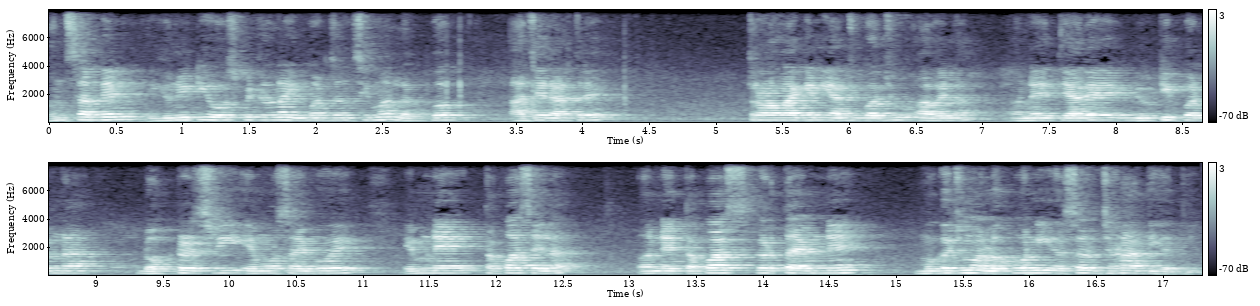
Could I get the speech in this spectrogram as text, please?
હંસાબેન યુનિટી હોસ્પિટલના ઇમરજન્સીમાં લગભગ આજે રાત્રે ત્રણ વાગ્યાની આજુબાજુ આવેલા અને ત્યારે ડ્યુટી પરના ડૉક્ટર શ્રી એમઓ સાહેબોએ એમને તપાસેલા અને તપાસ કરતાં એમને મગજમાં લોકોની અસર જણાતી હતી.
